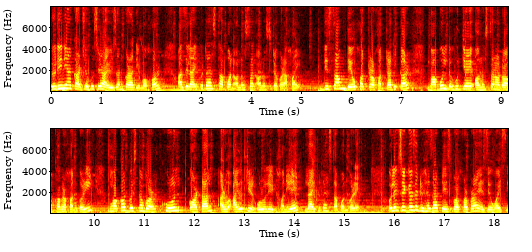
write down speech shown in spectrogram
দুদিনীয়া কাৰ্যসূচীৰে আয়োজন কৰা দিৱসৰ আজি লাইখুটা স্থাপন অনুষ্ঠান অনুষ্ঠিত কৰা হয়। দিচাম দেও সত্ৰৰ সত্ৰাধিকাৰ বাবুল দহুতীয়াই অনুষ্ঠানত অংশগ্ৰহণ কৰি ভকত বৈষ্ণৱৰ খোল কৰতাল আৰু আয়তীৰ উৰুলিৰ ধ্বনিৰে লাইখুটা স্থাপন কৰে। উল্লেখযোগ্য যে দুহেজাৰ তেইছ বৰ্ষৰ পৰা এ জে ৱাই চি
